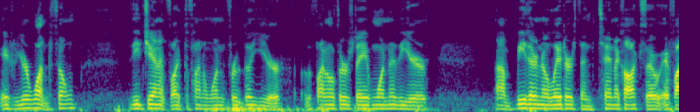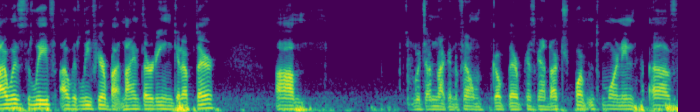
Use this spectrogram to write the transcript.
if you're wanting to film the Janet flight, the final one for the year, the final Thursday one of the year. Um, be there no later than 10 o'clock. So if I was to leave, I would leave here about 9.30 and get up there. Um, which I'm not going to film, go up there because I got a doctor's appointment the morning of.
